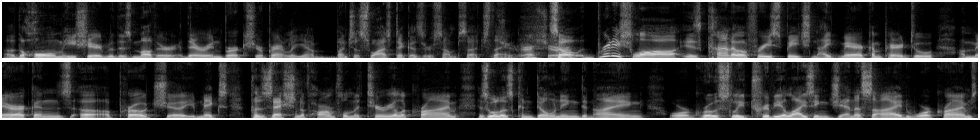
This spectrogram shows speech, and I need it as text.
of the home he shared with his mother there in Berkshire. Apparently, you know, a bunch of swastikas or some such thing. Sure, sure. So British law is kind of a free speech nightmare compared to Americans' uh, approach. Uh, it makes possession of harmful material a crime, as well as condoning, denying, or grossly trivializing genocide, war crimes,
